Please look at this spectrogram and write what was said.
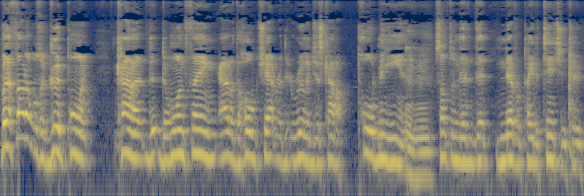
But I thought it was a good point. Kind of the, the one thing out of the whole chapter that really just kind of pulled me in. Mm-hmm. Something that, that never paid attention to,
